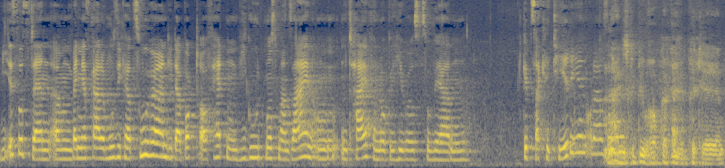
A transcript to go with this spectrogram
wie ist es denn, ähm, wenn jetzt gerade Musiker zuhören, die da Bock drauf hätten, wie gut muss man sein, um ein Teil von Local Heroes zu werden? Gibt es da Kriterien oder so? Nein, es gibt überhaupt gar keine Kriterien.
